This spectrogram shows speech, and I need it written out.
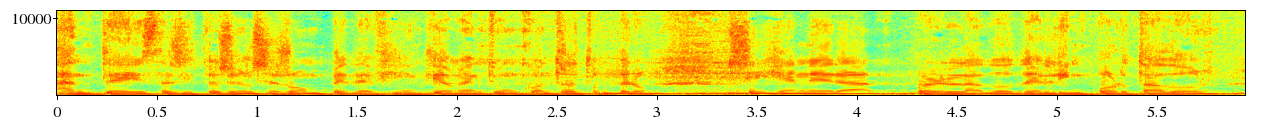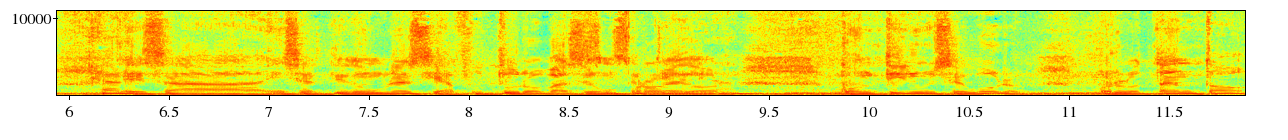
ante esta situación se rompe definitivamente un contrato, pero sí genera por el lado del importador esa incertidumbre si a futuro va a ser un proveedor continuo y seguro. Por lo tanto,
